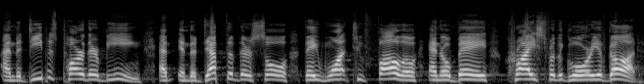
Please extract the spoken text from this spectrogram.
and the deepest part of their being, and in the depth of their soul, they want to follow and obey Christ for the glory of God.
